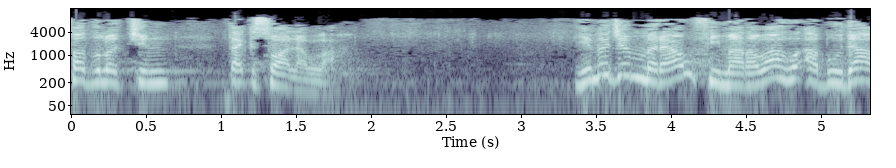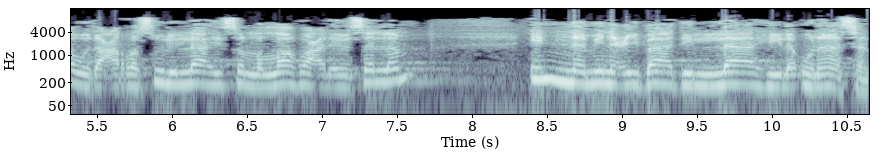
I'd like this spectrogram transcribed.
ፈضሎችን ጠቅሷል አላህ። የመጀመሪያው ፊማ ረዋሁ አቡ ዳውድ عن رسول الله صلى الله عليه وسلم إن من عباد الله لأناسا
